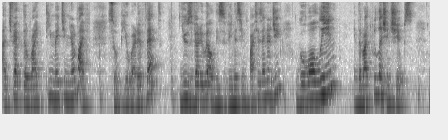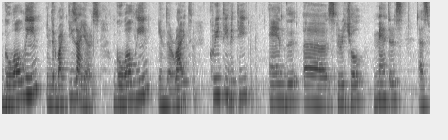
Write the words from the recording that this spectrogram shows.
attract the right teammate in your life so be aware of that use very well this Venus in Pisces energy. Go all in in the right relationships. Go all in in the right desires. Go all in in the right creativity and uh, spiritual matters as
